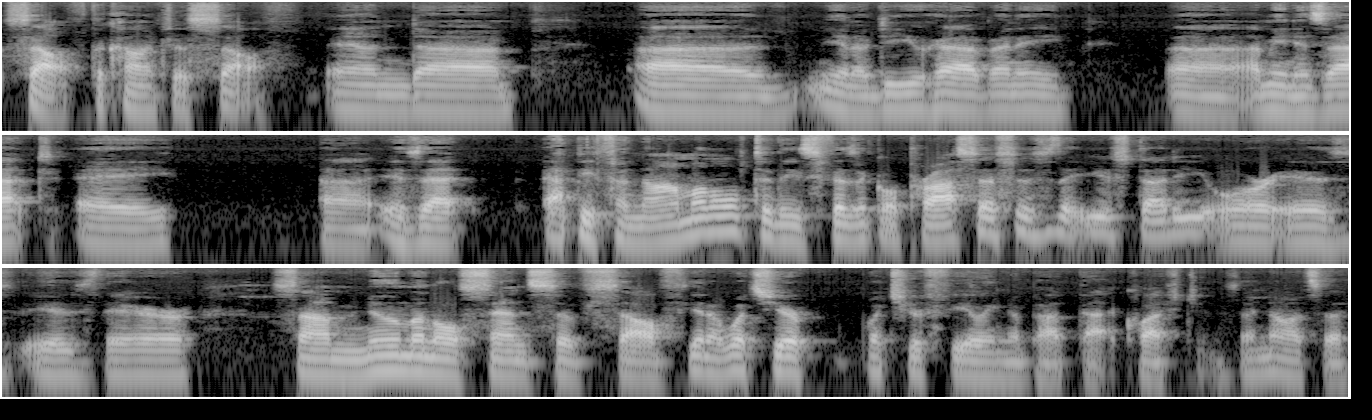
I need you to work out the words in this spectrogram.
self, the conscious self. And, uh, uh, you know, do you have any, uh, I mean, is that a, uh, is that epiphenomenal to these physical processes that you study, or is, is there some noumenal sense of self? You know, what's your, what's your feeling about that question? I know it's a,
